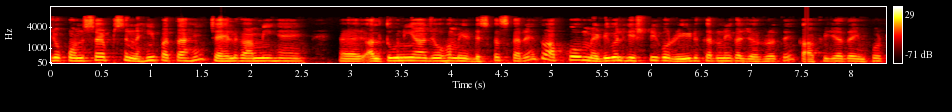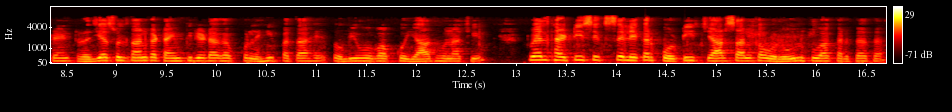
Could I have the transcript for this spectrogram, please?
जो कॉन्सेप्ट नहीं पता है, चहलगामी हैं अल्तुनिया जो हम ये डिस्कस कर रहे हैं तो आपको मेडिवल हिस्ट्री को रीड करने का ज़रूरत है, काफ़ी ज़्यादा इंपॉर्टेंट रजिया सुल्तान का टाइम पीरियड अगर आपको नहीं पता है तो भी वो आपको याद होना चाहिए। ट्वेल्व थर्टी सिक्स से लेकर फोर्टी चार साल का वो रूल हुआ करता था।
